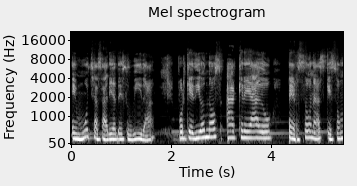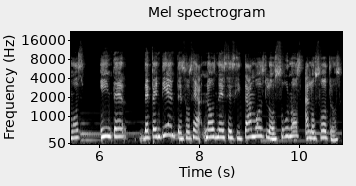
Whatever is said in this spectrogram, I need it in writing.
en muchas áreas de su vida, porque Dios nos ha creado personas que somos inter dependientes, o sea, nos necesitamos los unos a los otros,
